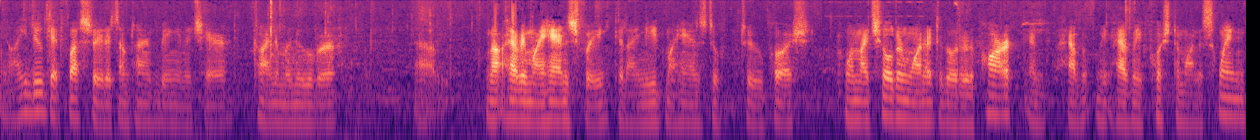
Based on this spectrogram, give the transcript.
you know I do get frustrated sometimes being in a chair, trying to maneuver, um, not having my hands free because I need my hands to to push. When my children wanted to go to the park and have me have me push them on the swing,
